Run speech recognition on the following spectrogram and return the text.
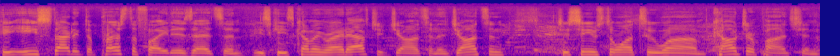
He, he's starting to press the fight, is Edson. He's, he's coming right after Johnson, and Johnson just seems to want to um, counterpunch and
